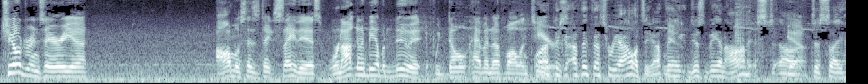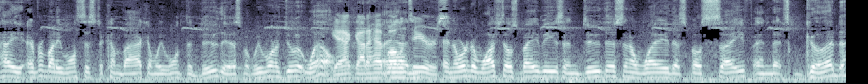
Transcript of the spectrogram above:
children's area. I almost hesitate to say this. We're not going to be able to do it if we don't have enough Well, I volunteers. think, I think that's reality. I think just being honest uh, Yeah. to say, hey, everybody wants this to come back and we want to do this, but we want to do it well. yeah, got to have And volunteers. In order to watch those babies and do this in a way that's both safe and that's good,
